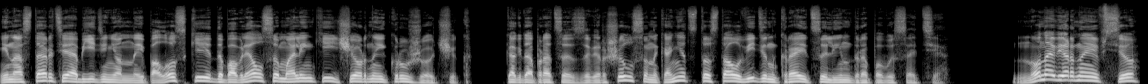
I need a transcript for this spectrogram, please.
и на старте объединенной полоски добавлялся маленький черный кружочек. Когда процесс завершился, наконец-то стал виден край цилиндра по высоте. «Ну, наверное, все»,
